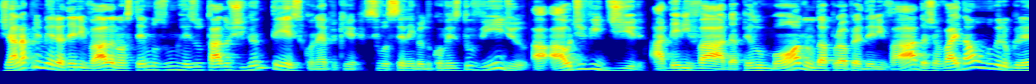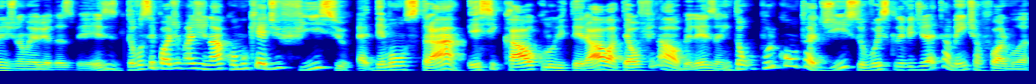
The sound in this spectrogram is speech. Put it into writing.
já na primeira derivada nós temos um resultado gigantesco, né? Porque se você lembra do começo do vídeo, ao dividir a derivada pelo módulo da própria derivada, já vai dar um número grande na maioria das vezes. Então você pode imaginar como que é difícil é, demonstrar esse cálculo literal até o final, beleza? Então, por conta disso, eu vou escrever diretamente a fórmula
